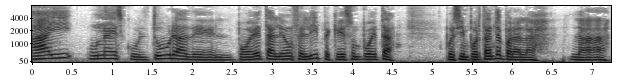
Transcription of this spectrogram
hay una escultura del poeta León Felipe, que es un poeta pues importante para la, la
